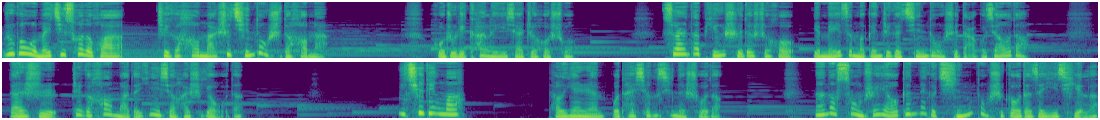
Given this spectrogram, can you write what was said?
如果我没记错的话，这个号码是秦董事的号码。胡助理看了一下之后说：“虽然他平时的时候也没怎么跟这个秦董事打过交道。”但是这个号码的印象还是有的。你确定吗？唐嫣然不太相信的说道。难道宋之尧跟那个秦董事勾搭在一起了？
